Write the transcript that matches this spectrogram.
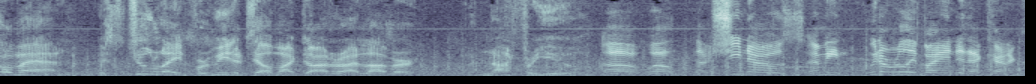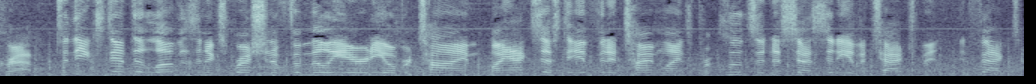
Pickle Man, it's too late for me to tell my daughter I love her, but not for you. Oh, well, she knows. I mean, we don't really buy into that kind of crap. To the extent that love is an expression of familiarity over time, my access to infinite timelines precludes the necessity of attachment. In fact,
